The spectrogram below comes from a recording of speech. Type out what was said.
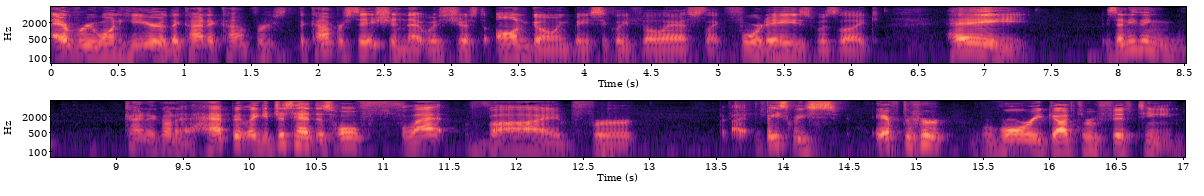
everyone here, the kind of converse, the conversation that was just ongoing basically for the last like four days was like, "Hey, is anything kind of going to happen? Like it just had this whole flat vibe for uh, basically after Rory got through 15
